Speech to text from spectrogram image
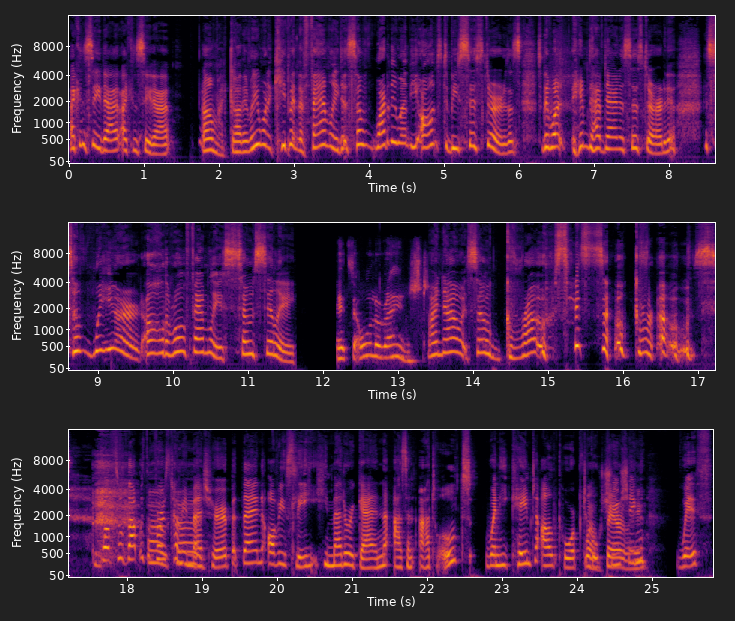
I can see that. I can see that. Oh my god, they really want to keep it in the family. That's So why do they want the aunts to be sisters? That's, so they want him to have Diana's sister. It's so weird. Oh, the royal family is so silly. It's all arranged. I know it's so gross. It's so gross. Well, so that was the Oh, first time he met her, but then obviously he met her again as an adult when he came to Althorp to Well, go shooting with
